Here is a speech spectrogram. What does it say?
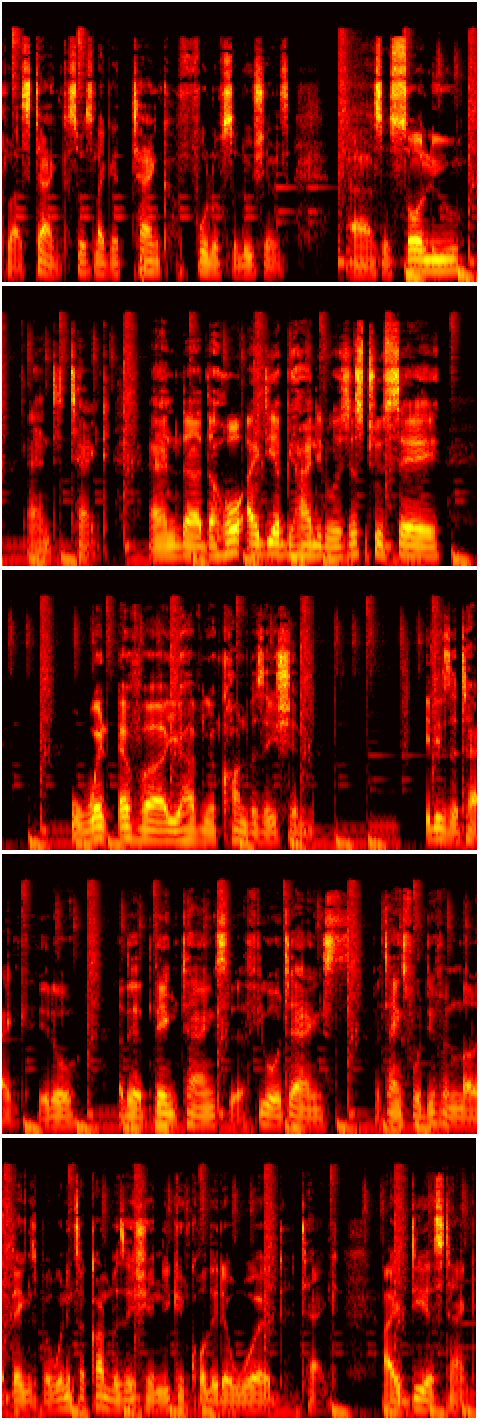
plus tank. So it's like a tank full of solutions. Uh, so solu and tank. And uh, the whole idea behind it was just to say whenever you're having a conversation, it is a tank. You know, there are think tanks, there are fuel tanks, the tanks for different lot of things. But when it's a conversation, you can call it a word tank, ideas tank.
